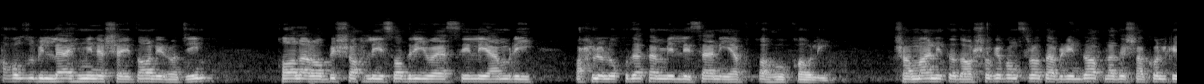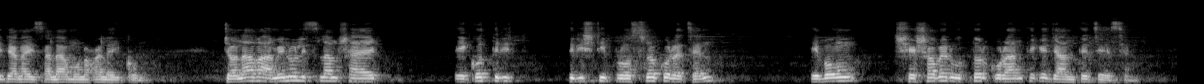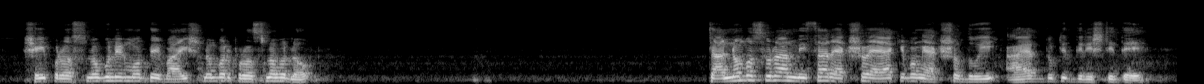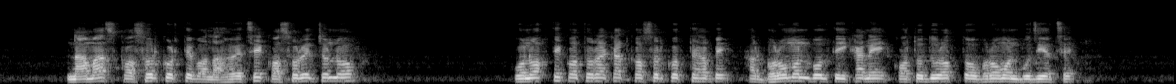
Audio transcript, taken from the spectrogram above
أعوذ بالله من الشيطان الرجيم قال رب اشرح لي صدري ويسر لي أمري واحلل عقدة من লিসানি ইয়াফকাহু কওলি সম্মানিত দর্শক এবং শ্রোতাবৃন্দ আপনাদের সকলকে জানাই সালামুন আলাইকুম জনাব আমিনুল ইসলাম সাহেব একত্রিশ তিরিশটি প্রশ্ন করেছেন এবং সেসবের উত্তর কোরআন থেকে জানতে চেয়েছেন সেই প্রশ্নগুলির মধ্যে বাইশ নম্বর প্রশ্ন হলো চার নম্বর সুরা নিসার একশো এক এবং একশো দুই, আয়াত দুটির দৃষ্টিতে নামাজ কসর করতে বলা হয়েছে। কসরের জন্য কোন অক্তে কত রাকাত কসর করতে হবে? আর ভ্রমণ বলতে এখানে কত দূরত্ব ভ্রমণ বুঝিয়েছে।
